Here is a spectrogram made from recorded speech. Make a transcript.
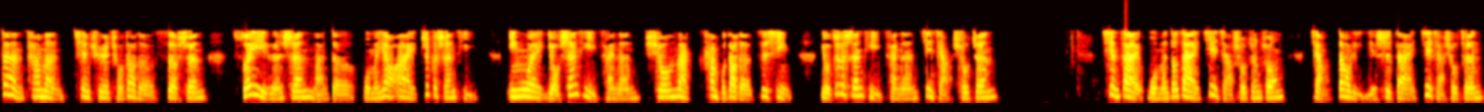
但他们欠缺求道的色身。所以人生难得，我们要爱这个身体，因为有身体才能修那看不到的自信，有这个身体才能借假修真。现在我们都在借假修真中讲道理，也是在借假修真，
